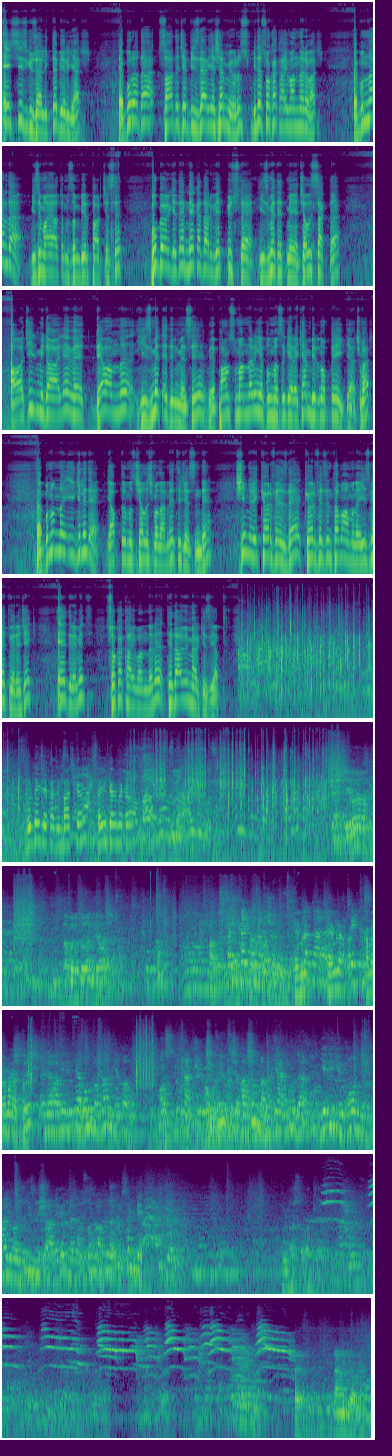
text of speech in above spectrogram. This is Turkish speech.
Eşsiz güzellikte bir yer. E burada sadece bizler yaşamıyoruz. Bir de sokak hayvanları var. E bunlar da bizim hayatımızın bir parçası. Bu bölgede ne kadar Vetbüs'le hizmet etmeye çalışsak da acil müdahale ve devamlı hizmet edilmesi ve pansumanların yapılması gereken bir noktaya ihtiyaç var. E, Bununla ilgili de yaptığımız çalışmalar neticesinde şimdilik Körfez'de Körfez'in tamamına hizmet verecek Edremit Sokak Hayvanları Tedavi Merkezi yaptık. Buradayız efendim başkanım, sayın kaymakamım. Şey var ama laboratuvar bile var. Sayın Kaymakamım. Emre, e, Emre kameraman arkadaş. e, Rehabilite olmadan yapalım. Ha, Çıkınca açılmadan yani burada 7 gün 10 gün hayvanı biz müşahede etmeden sokağa bırakırsak değil. Ben video alayım.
